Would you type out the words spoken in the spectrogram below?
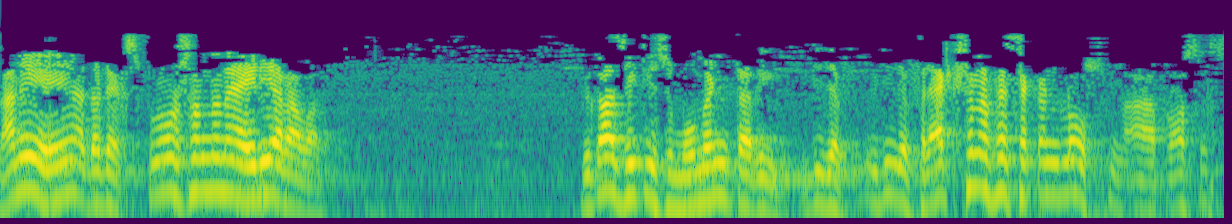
కానీ దట్ ఎక్స్ప్లోషన్ అనే ఐడియా రావాలి. Because it is momentary it is it is a fraction of a సెకండ్లో వస్తుంది ఆ ప్రాసెస్.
